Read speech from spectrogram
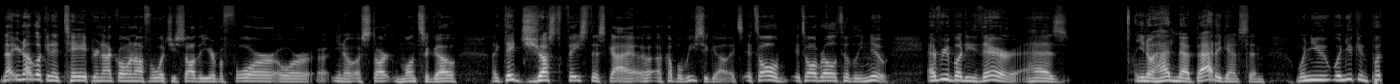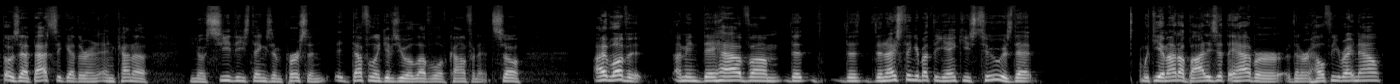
not you're not looking at tape, you're not going off of what you saw the year before or uh, you know a start months ago. Like they just faced this guy a, a couple weeks ago. It's it's all it's all relatively new. Everybody there has you know had an at bat against him. When you when you can put those at bats together and, and kind of you know see these things in person, it definitely gives you a level of confidence. So I love it. I mean, they have um, the the the nice thing about the Yankees too is that with the amount of bodies that they have are that are healthy right now,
